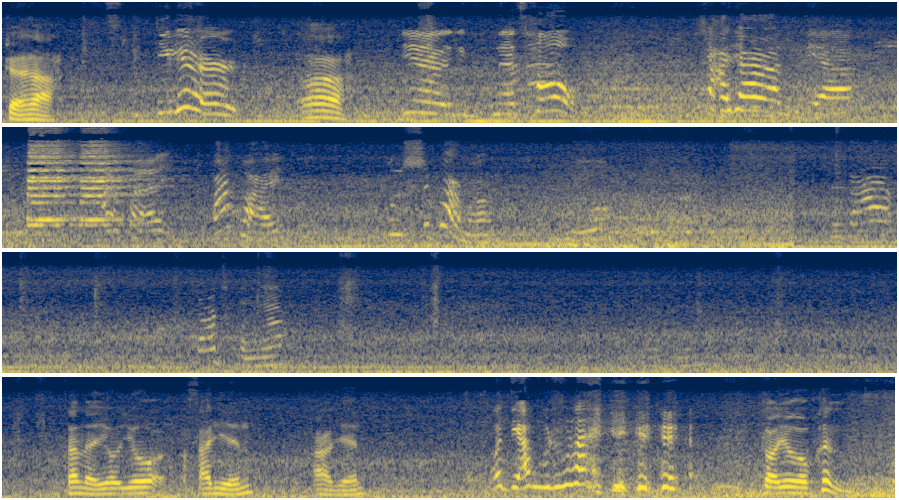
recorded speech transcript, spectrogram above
这是啥？地梨儿。啊。也那草，啥价啊？兄弟？八块，八块，不是十块吗？有。这咋咋称啊？咱这有有三斤，二斤。我掂不出来。这有个盆。嗯。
